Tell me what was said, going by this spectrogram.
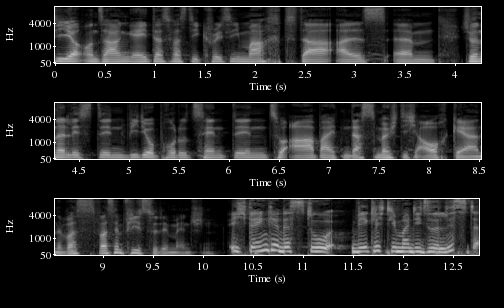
dir und sagen, ey, das, was die Chrissy macht, da als ähm, Journalistin, Videoproduzentin zu arbeiten, das möchte ich auch gerne. Was, was empfiehlst du den Menschen? Ich denke, dass du wirklich dir mal diese Liste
